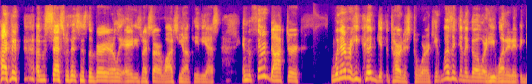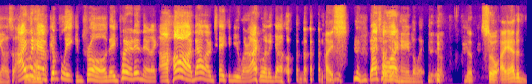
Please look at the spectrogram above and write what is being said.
I've been obsessed with it since the very early 80s when I started watching it on PBS. And the third Doctor, whenever he could get the TARDIS to work, it wasn't going to go where he wanted it to go. So I would Mhm. have complete control. They'd put it in there like, aha, now I'm taking you where I want to go. nice. That's how yeah. I handle it. Yep. Yep. So I added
